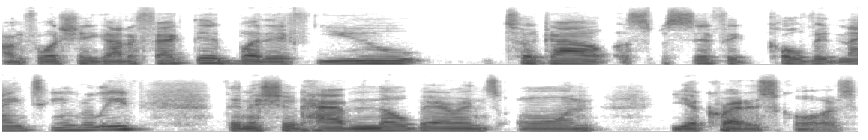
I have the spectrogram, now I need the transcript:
unfortunately got affected. But if you took out a specific COVID 19 relief, then it should have no bearings on your credit scores.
